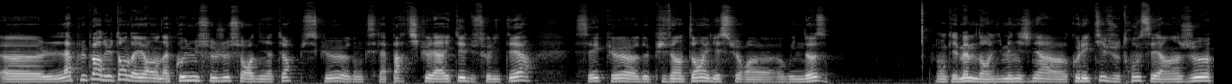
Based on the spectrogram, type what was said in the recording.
La plupart du temps d'ailleurs on a connu ce jeu sur ordinateur puisque donc c'est la particularité du solitaire, c'est que depuis 20 ans il est sur Windows. Donc, et même dans l'imaginaire collectif, je trouve c'est un jeu.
